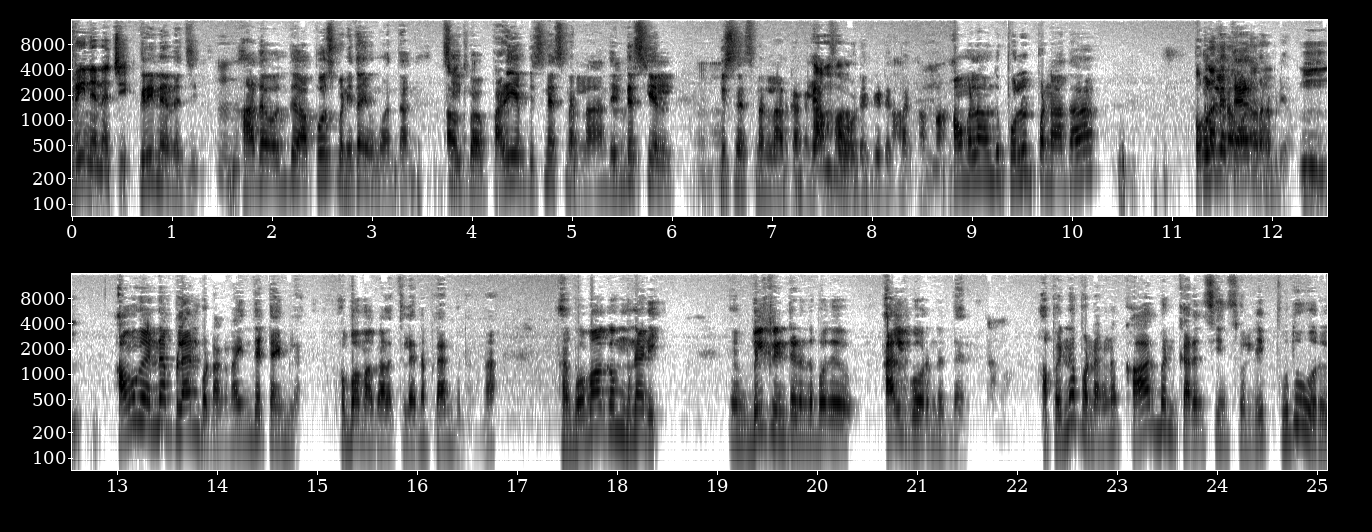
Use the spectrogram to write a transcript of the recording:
கிரீன் எனர்ஜி கிரீன் எனர்ஜி. அதை வந்து அப்போஸ் பண்ணி தான் இவங்க வந்தாங்க. இப்போ பழைய பிசினஸ் மேன்லாம் இந்த இண்டஸ்ட்ரியல் பிசினஸ் மேன்லாம் இருக்காங்க இல்லையா? எல்லாம் வந்து பொல்யூட் பண்ணாதான் பொருளை தயார் பண்ண. முடியும். அவங்க என்ன பிளான் போட்டாங்கன்னா இந்த டைம்ல ஒபாமா காலத்துல என்ன பிளான் போட்டாங்கன்னா அஹ் ஒபாமாவுக்கு முன்னாடி பில் கிளின்டன் இருந்தபோது ஆல் கோர்னு இருந்தார். அப்போ என்ன பண்ணாங்கன்னா கார்பன் கரன்சின்னு சொல்லி புது ஒரு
